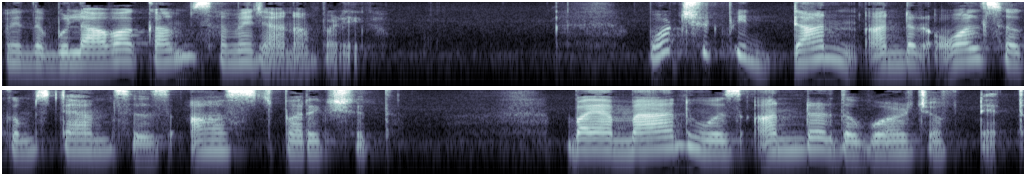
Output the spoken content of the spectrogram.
when the bulawa comes, हमें जाना पड़ेगा. What should be done under all circumstances? asked Parikshit, by a man who is under the verge of death.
